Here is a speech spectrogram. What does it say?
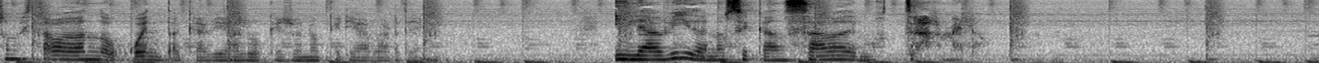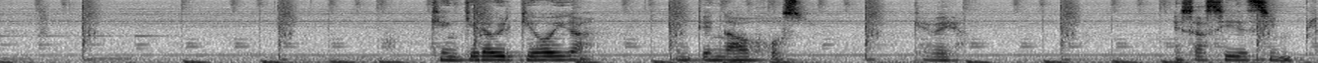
yo me estaba dando cuenta que había algo que yo no quería ver de mí. Y la vida no se cansaba de mostrármelo. Quien quiera oír que oiga, quien tenga ojos que vea. Es así de simple.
